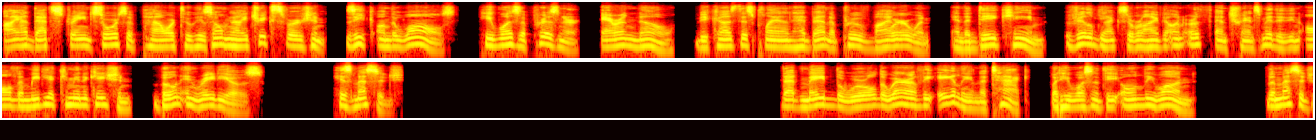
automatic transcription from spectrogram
I add that strange source of power to his Omnitrix version, Zeke on the walls, he was a prisoner, Eren no, because this plan had been approved by Erwin, and the day came, Vilgax arrived on Earth and transmitted in all the media communication, bone and radios. His message that made the world aware of the alien attack, but he wasn't the only one. The message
